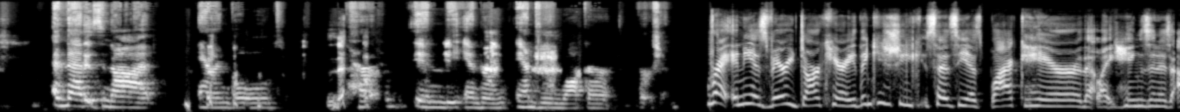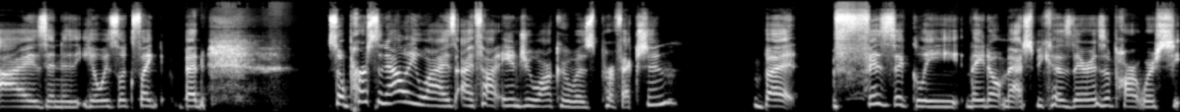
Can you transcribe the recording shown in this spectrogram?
and that is not Aaron Gold no. in the Andrew, Andrew Walker version. Right. And he has very dark hair. I think he, she says he has black hair that like hangs in his eyes and he always looks like bed. So personality wise, I thought Andrew Walker was perfection, but physically they don't match because there is a part where she,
